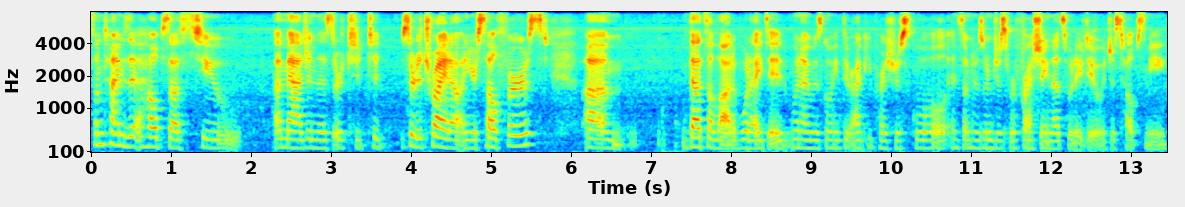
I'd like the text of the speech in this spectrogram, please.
sometimes it helps us to imagine this or to, to sort of try it out on yourself first. Um, that's a lot of what I did when I was going through acupressure school. And sometimes when I'm just refreshing, that's what I do. It just helps me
